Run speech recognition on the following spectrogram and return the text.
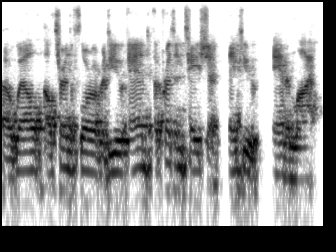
uh, well. I'll turn the floor over to you and a presentation. Thank you, Anne and Lyle.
